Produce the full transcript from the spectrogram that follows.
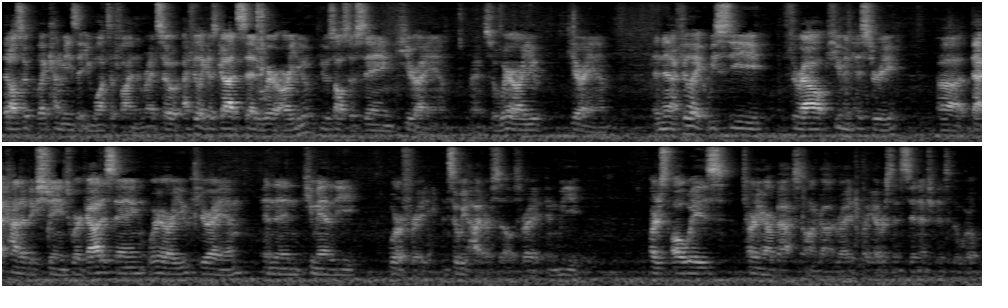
that also like kind of means that you want to find them right? So i feel like as god said where are you? He was also saying here i am right? So where are you? Here i am. And then i feel like we see throughout human history uh, that kind of exchange where god is saying where are you? Here i am and then humanity we're afraid and so we hide ourselves right? And we are just always turning our backs on god right? Like ever since sin entered into the world.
